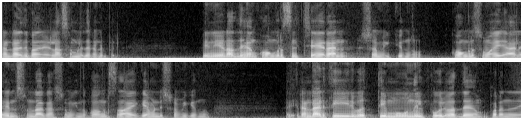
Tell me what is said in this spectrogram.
രണ്ടായിരത്തി പതിനേഴിലെ അസംബ്ലി തെരഞ്ഞെടുപ്പിൽ. പിന്നീട് അദ്ദേഹം കോൺഗ്രസിൽ ചേരാൻ ശ്രമിക്കുന്നു. കോൺഗ്രസുമായി അലയൻസ് ഉണ്ടാക്കാൻ ശ്രമിക്കുന്നു. കോൺഗ്രസ് സഹായിക്കാൻ വേണ്ടി ശ്രമിക്കുന്നു. രണ്ടായിരത്തി ഇരുപത്തി മൂന്നിൽ പോലും അദ്ദേഹം പറഞ്ഞത്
